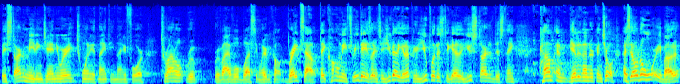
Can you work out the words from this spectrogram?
They start a meeting January 20th, 1994. Toronto Re- Revival, Blessing, whatever you call it, breaks out. They call me three days later and says, you got to get up here. You put us together. You started this thing. Come and get it under control. I said, oh, don't worry about it.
